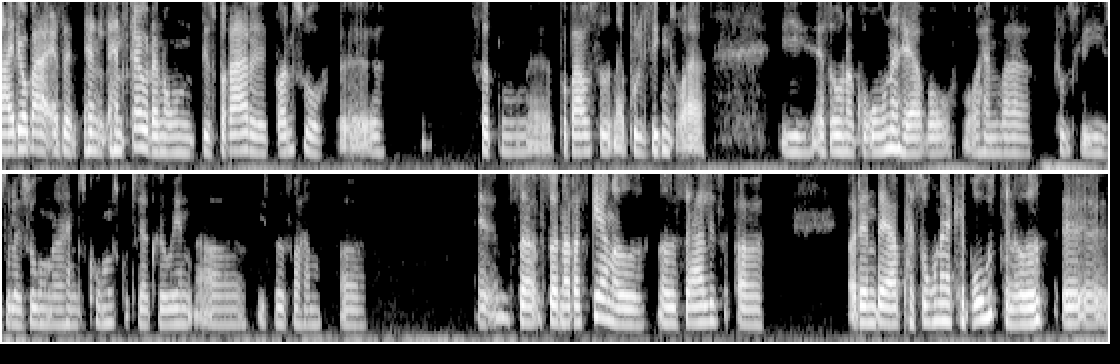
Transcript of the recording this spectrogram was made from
Nej, det var bare, altså, han, han skrev der nogle desperate gonzo, øh, sådan øh, på bagsiden af politikken, tror jeg, i, altså under corona her, hvor, hvor han var pludselig i isolation, og hans kone skulle til at købe ind og, i stedet for ham. Og, øh, så, så når der sker noget, noget særligt, og, og den der persona kan bruges til noget, øh,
